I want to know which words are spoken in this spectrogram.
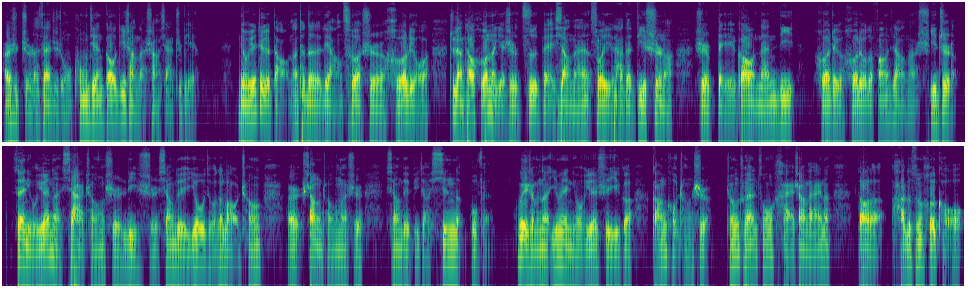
而是指的在这种空间高低上的上下之别。纽约这个岛呢，它的两侧是河流啊，这两条河呢也是自北向南，所以它的地势呢是北高南低，和这个河流的方向呢是一致的。在纽约呢，下城是历史相对悠久的老城，而上城呢是相对比较新的部分。为什么呢？因为纽约是一个港口城市，乘船从海上来呢，到了哈德森河口，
